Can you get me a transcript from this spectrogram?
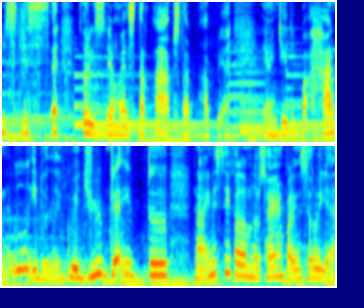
bisnis eh sorry yang main startup startup ya yang jadi Pak Han. Uh idola gue juga itu. Nah ini sih kalau menurut saya yang paling seru ya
